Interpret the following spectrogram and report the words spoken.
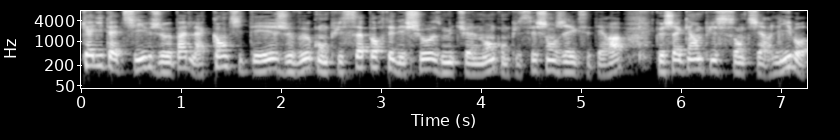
qualitatives, je veux pas de la quantité, je veux qu'on puisse s'apporter des choses mutuellement, qu'on puisse échanger, etc. Que chacun puisse se sentir libre,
